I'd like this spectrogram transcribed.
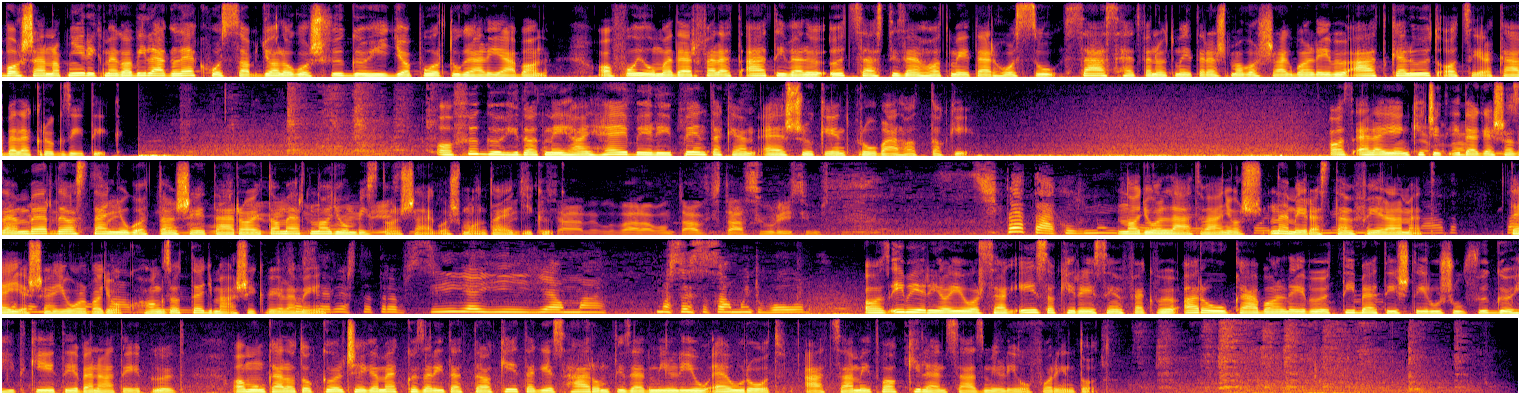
Vasárnap nyílik meg a világ leghosszabb gyalogos függőhídja Portugáliában. A folyómeder felett átívelő 516 méter hosszú, 175 méteres magasságban lévő átkelőt acélkábelek rögzítik. A függőhidat néhány helybéli pénteken elsőként próbálhatta ki. Az elején kicsit ideges az ember, de aztán nyugodtan sétál rajta, mert nagyon biztonságos, mondta egyikük. Nagyon látványos, nem éreztem félelmet. Teljesen jól vagyok, hangzott egy másik vélemény. Az ibériai ország északi részén fekvő Araukában lévő tibeti stílusú függőhíd két éven át épült. A munkálatok költsége megközelítette a 2,3 millió eurót, átszámítva 900 millió forintot.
